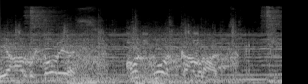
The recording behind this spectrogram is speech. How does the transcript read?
We are victorious. Good work, comrades.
